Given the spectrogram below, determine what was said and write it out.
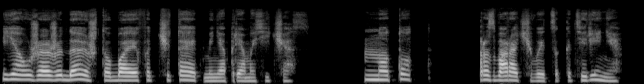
Я уже ожидаю, что Баев отчитает меня прямо сейчас. Но тот разворачивается к Катерине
